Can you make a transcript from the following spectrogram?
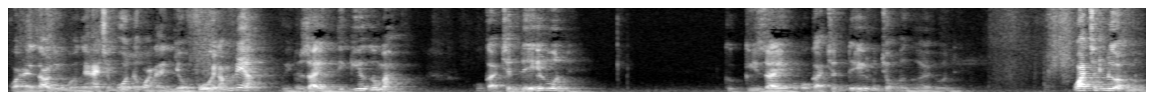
Quả này giao như mọi người 2.1 quả này nhiều phôi lắm đấy ạ. Vì nó dày như thế kia cơ mà. Có cả chân đế luôn này. cực kỳ dày và có cả chân đế luôn cho mọi người luôn này. quá chất lượng luôn.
